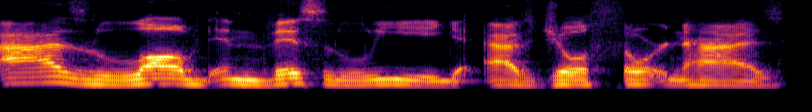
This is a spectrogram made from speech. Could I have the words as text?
as loved in this league as Joe Thornton has.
